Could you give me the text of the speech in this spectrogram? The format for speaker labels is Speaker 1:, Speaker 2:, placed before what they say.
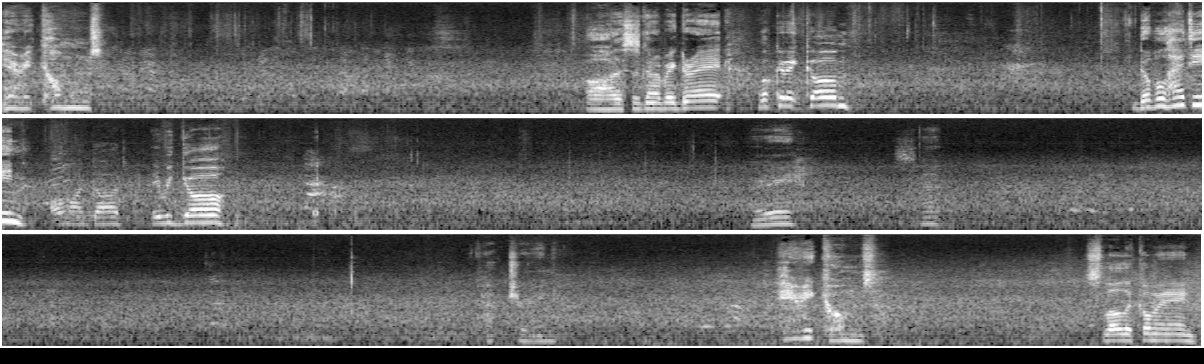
Speaker 1: Here it comes. Oh, this is going to be great. Look at it come. Double heading. Oh my god. Here we go. Ready, set. Capturing. It comes. Slowly coming in.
